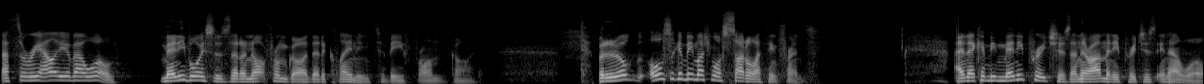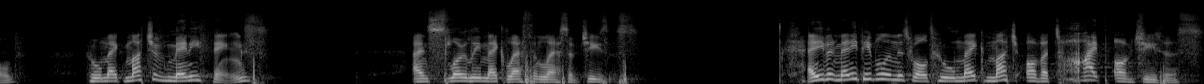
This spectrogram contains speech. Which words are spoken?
That's the reality of our world. Many voices that are not from God that are claiming to be from God. But it also can be much more subtle, I think, friends. And there can be many preachers, and there are many preachers in our world, who will make much of many things and slowly make less and less of Jesus. And even many people in this world who will make much of a type of Jesus,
